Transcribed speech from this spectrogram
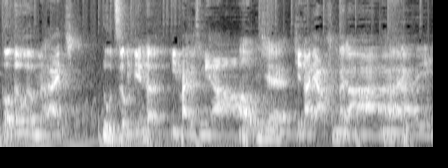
狗哥为我们来录制我们今天的一百九十秒。好，谢谢，谢谢大家，拜拜，拜拜。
